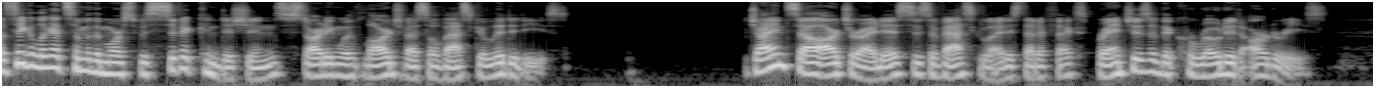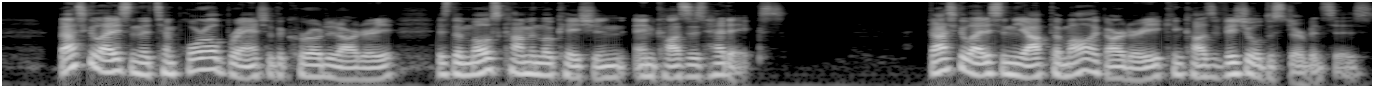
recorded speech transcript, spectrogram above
let's take a look at some of the more specific conditions, starting with large vessel vasculitides. Giant cell arteritis is a vasculitis that affects branches of the carotid arteries. Vasculitis in the temporal branch of the carotid artery is the most common location and causes headaches. Vasculitis in the ophthalmic artery can cause visual disturbances.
